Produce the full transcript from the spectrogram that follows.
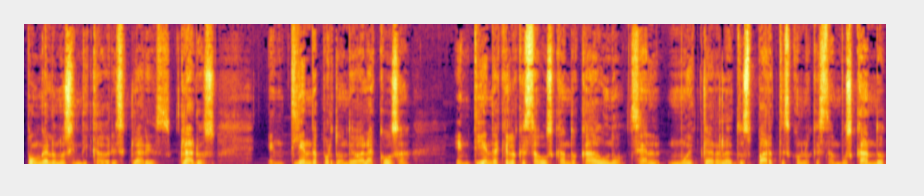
póngale unos indicadores claros, claros, entienda por dónde va la cosa, entienda qué es lo que está buscando cada uno, sean muy claras las dos partes con lo que están buscando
